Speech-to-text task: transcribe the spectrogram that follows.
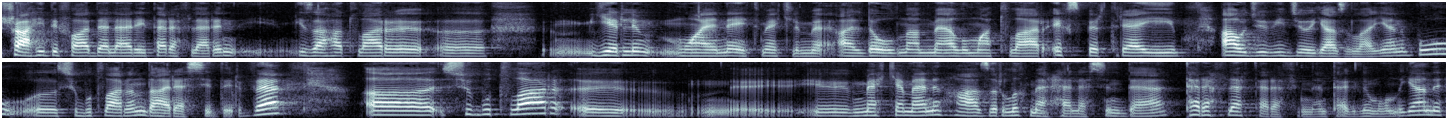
şahid ifadələri, tərəflərin izahatları, yerli müayinə etməklə əldə olunan məlumatlar, ekspert rəyi, audio-video yazılar. Yəni bu sübutların dairəsidir və sübutlar məhkəmənin hazırlıq mərhələsində tərəflər tərəfindən təqdim olunur. Yəni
